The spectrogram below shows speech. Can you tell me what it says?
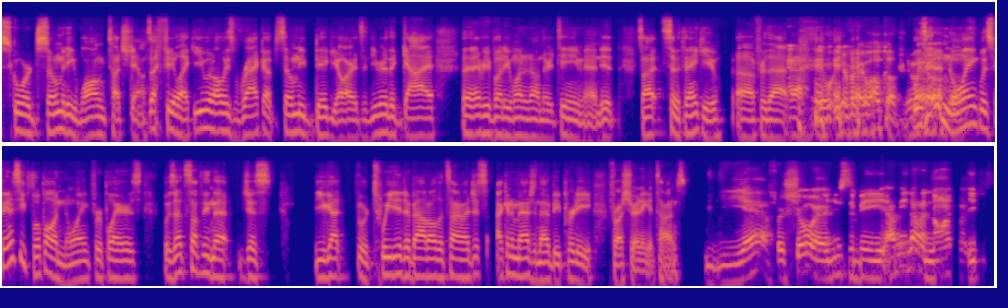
scored so many long touchdowns. I feel like you would always rack up so many big yards, and you were the guy that everybody wanted on their team. And it so I, so thank you uh, for that. yeah, you're, you're very welcome. You're was very it welcome. annoying? Was fantasy football annoying for players? Was that something that just you got or tweeted about all the time? I just I can imagine that would be pretty frustrating at times. Yeah, for sure. It used to be, I mean, not annoying, but you just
